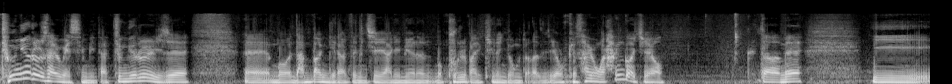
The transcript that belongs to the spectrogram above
등유를 사용했습니다. 등유를 이제 에, 뭐 난방기라든지 아니면은 뭐 불을 밝히는 용도라든지 이렇게 사용을 한 거죠. 그 다음에 이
